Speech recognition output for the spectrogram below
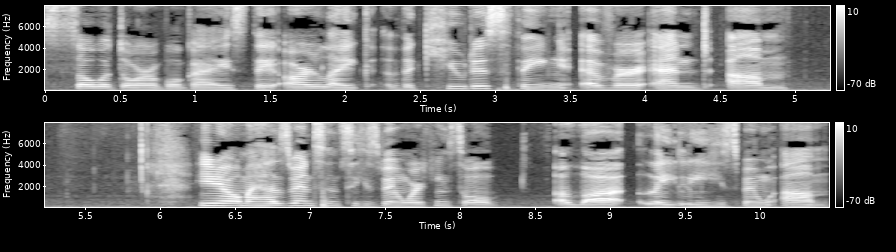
so adorable, guys. They are like the cutest thing ever. And, um, you know, my husband, since he's been working so a lot lately, he's been, um,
